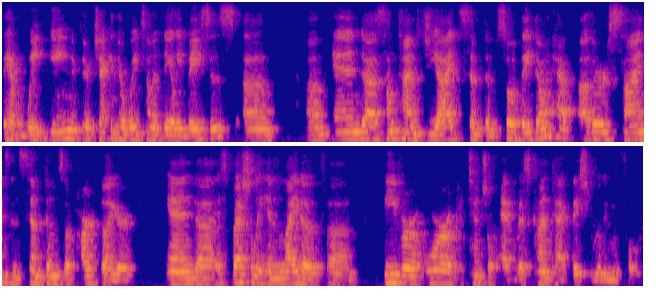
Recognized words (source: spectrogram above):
they have weight gain if they're checking their weights on a daily basis. Um, um, and uh, sometimes GI symptoms. So if they don't have other signs and symptoms of heart failure, and uh, especially in light of um, fever or a potential at-risk contact, they should really move forward.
